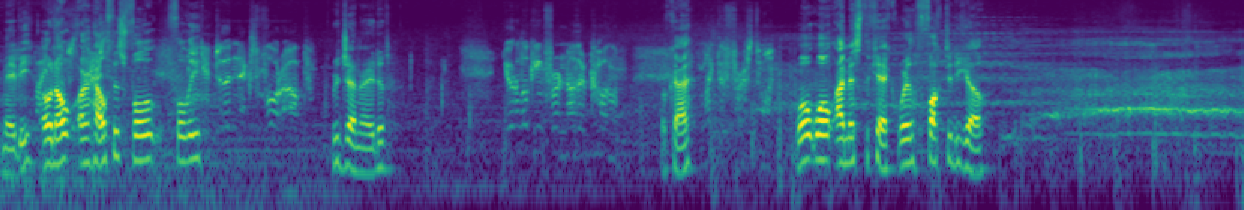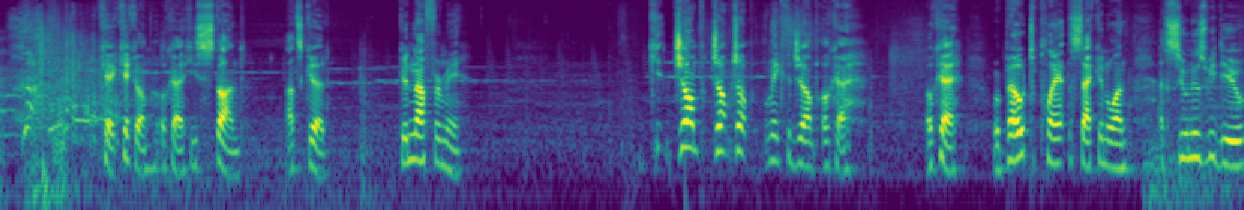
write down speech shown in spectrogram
Maybe. Oh no, our health is full, fully Get to the next floor up. regenerated. You're looking for another column, Okay. like the first one. Whoa, whoa, I missed the kick. Where the fuck did he go? Okay, kick him. Okay, he's stunned. That's good. Good enough for me. Get, jump, jump, jump. Make the jump. Okay. Okay, we're about to plant the second one. As soon as we do,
